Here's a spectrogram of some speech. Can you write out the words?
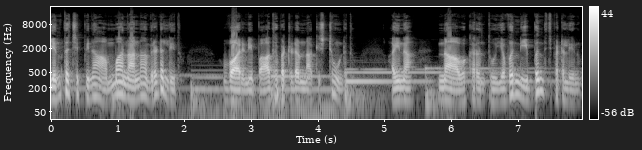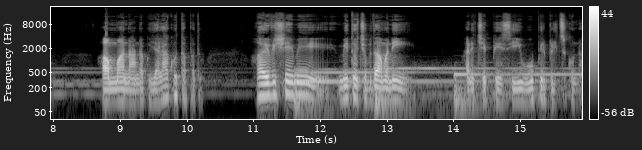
ఎంత చెప్పినా అమ్మా నాన్న వినడం లేదు. వారిని బాధ పెట్టడం నాకిష్టం ఉండదు. అయినా నా అవకరంతో ఎవరిని ఇబ్బంది పెట్టలేను. అమ్మా నాన్నకు ఎలాగూ తప్పదు. ఆ విషయమే మీతో చెబుదామని అని చెప్పేసి ఊపిరి పీల్చుకున్నా.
